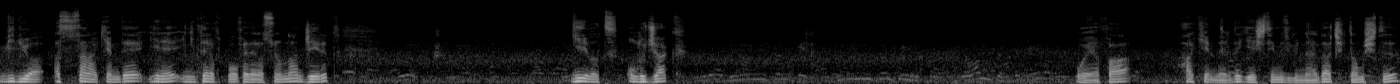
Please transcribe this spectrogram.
Video asistan hakem de yine İngiltere Futbol Federasyonu'ndan Jared Gillett olacak. UEFA hakemleri de geçtiğimiz günlerde açıklamıştı.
